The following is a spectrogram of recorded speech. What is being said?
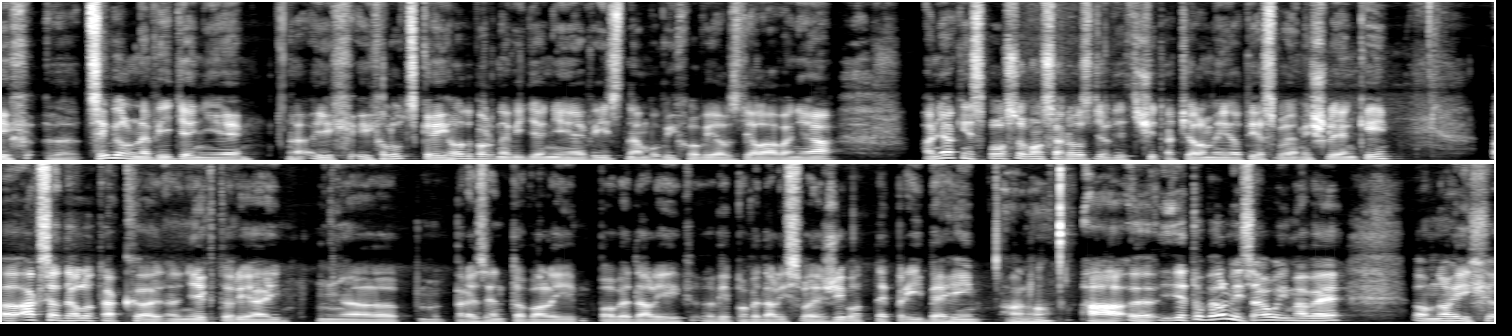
ich e, civilné videnie, ich, ich ľudské, ich odborné videnie významu výchovy a vzdelávania a nejakým spôsobom sa rozdeliť s čitateľmi o tie svoje myšlienky. Ak sa dalo, tak niektorí aj prezentovali, povedali, vypovedali svoje životné príbehy. Áno. A e, je to veľmi zaujímavé. O mnohých e,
